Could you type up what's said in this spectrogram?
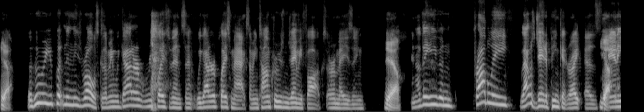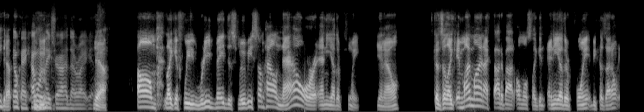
Yeah. Who are you putting in these roles? Because I mean, we got to replace Vincent. We got to replace Max. I mean, Tom Cruise and Jamie Foxx are amazing, Yeah. and I think even probably that was Jada Pinkett, right? As Yeah, Annie. yep. Okay, I want Mhm. to make sure I had that right. yes. Yeah. Um, like if we remade this movie somehow now or any other point, you know? Because like in my mind, I thought about almost like in any other point because I don't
